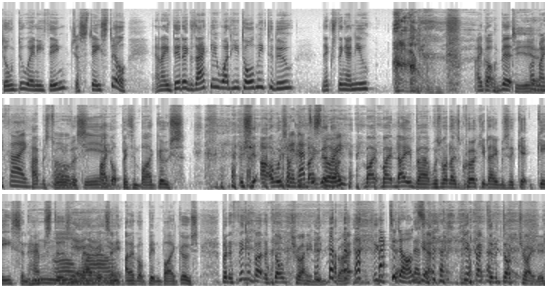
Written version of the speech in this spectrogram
don't do anything, just stay still." And I did exactly what he told me to do. Next thing I knew, I got oh, bit Oh, dear. on my thigh. Happens to all Oh, of us. dear. I got bitten by a goose. This is- I wish I Okay, could that's make a story. that. My, my neighbour was one of those quirky neighbours that get geese and hamsters and mm. yeah. rabbits, and, and I got bitten by a goose. But the thing about the dog training, right? Back to dogs. Yeah, get back to the dog training.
